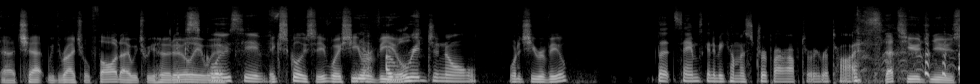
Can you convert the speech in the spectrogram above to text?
uh, chat with Rachael Thaiday, which we heard earlier. Exclusive. exclusive, where she Yeah, revealed. original what did she reveal? that Sam's going to become a stripper after he retires. That's huge news,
